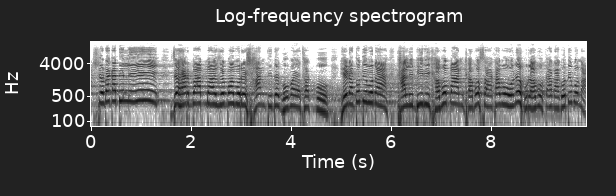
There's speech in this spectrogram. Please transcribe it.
একশো টাকা দিলি? যে হ্যার বাপ মা যে কবরে শান্তিতে ঘুমায় থাকব হেটা তো দিব না। খালি বিড়ি খাব পান খাব চা খাব ওনে হুরাবো কানাগো দিব না।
